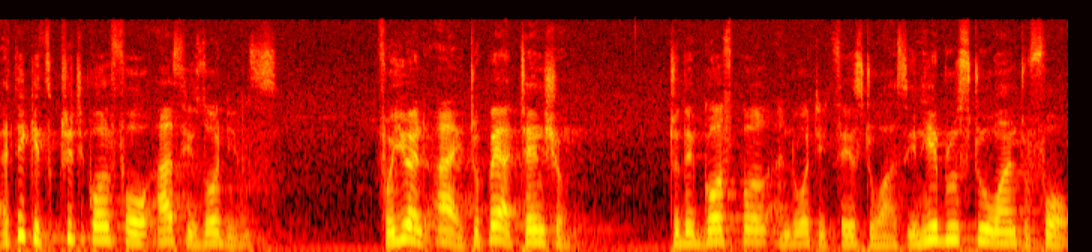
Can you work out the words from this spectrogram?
I think it's critical for us, his audience, for you and I, to pay attention to the gospel and what it says to us. In Hebrews 2 1 to 4,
